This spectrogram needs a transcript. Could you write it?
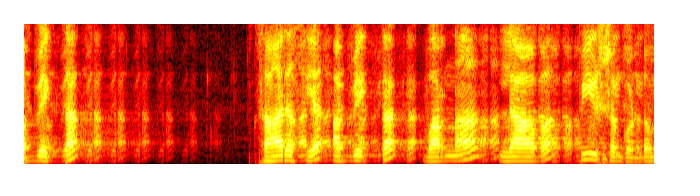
അവ്യക്ത. സാരസ്യ അവ്യക്ത വർണ ലാഭ പീഷം കൊണ്ടും.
